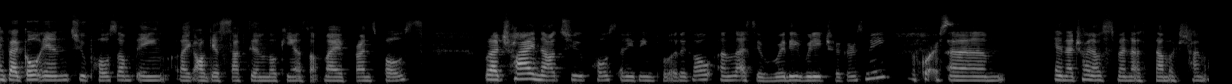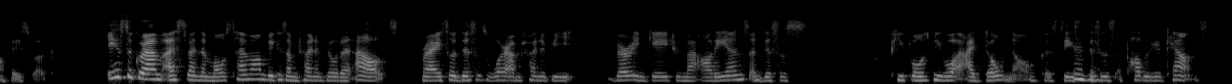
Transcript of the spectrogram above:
if i go in to post something like i'll get sucked in looking at some my friends posts but I try not to post anything political unless it really, really triggers me. Of course. Um, and I try not to spend that, that much time on Facebook. Instagram, I spend the most time on because I'm trying to build it out, right? So this is where I'm trying to be very engaged with my audience, and this is people, people I don't know because these mm-hmm. this is a public accounts.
